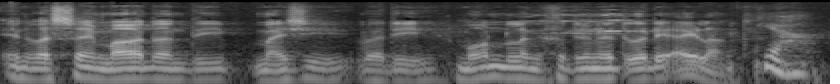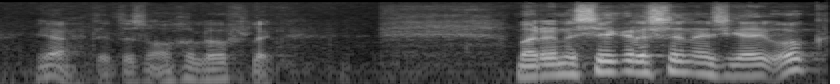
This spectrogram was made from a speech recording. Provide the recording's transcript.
En was sy ma dan die meisie wat die mondeling gedoen het oor die eiland? Ja. Ja, dit is ongelooflik. Maar in 'n sekere sin is jy ook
